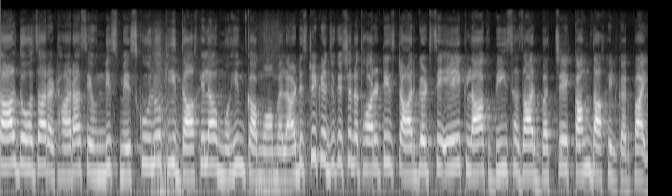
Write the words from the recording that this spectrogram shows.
سال دو ہزار اٹھارہ سے انیس میں اسکولوں کی داخلہ مہم کا معاملہ ڈسٹرکٹ ایجوکیشن اتھارٹیز ٹارگٹ سے ایک لاکھ بیس ہزار بچے کم داخل کر پائی۔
